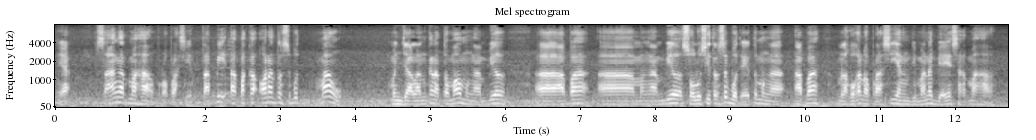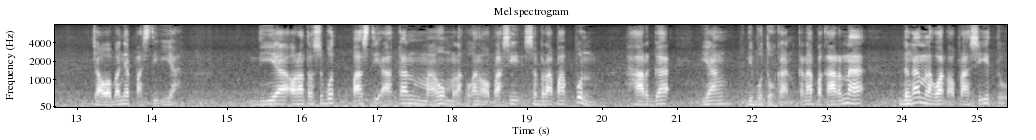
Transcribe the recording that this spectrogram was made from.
Ya, sangat mahal peroperasi. Tapi apakah orang tersebut mau menjalankan atau mau mengambil uh, apa uh, mengambil solusi tersebut yaitu menga, apa melakukan operasi yang di mana biaya sangat mahal? Jawabannya pasti iya. Dia orang tersebut pasti akan mau melakukan operasi seberapapun harga yang dibutuhkan. Kenapa? Karena dengan melakukan operasi itu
